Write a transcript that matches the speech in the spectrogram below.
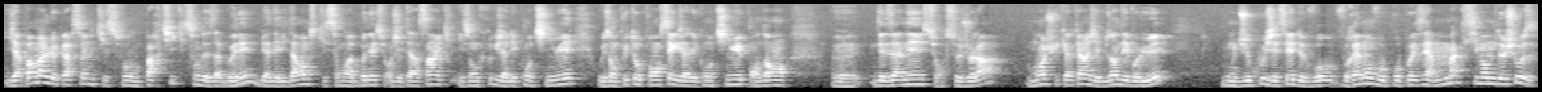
il y a pas mal de personnes qui sont parties, qui sont des abonnés, bien évidemment, parce qu'ils sont abonnés sur GTA V, ils ont cru que j'allais continuer, ou ils ont plutôt pensé que j'allais continuer pendant euh, des années sur ce jeu-là. Moi je suis quelqu'un, j'ai besoin d'évoluer. Donc du coup j'essaie de vraiment vous proposer un maximum de choses.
